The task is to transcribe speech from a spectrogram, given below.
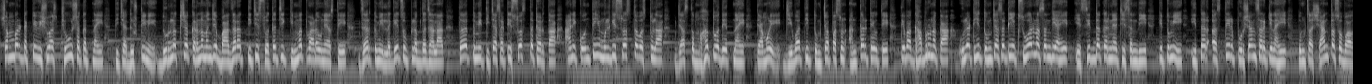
शंभर टक्के विश्वास ठेवू शकत नाही. तिच्या दृष्टीने दुर्लक्ष करणं म्हणजे बाजारात तिची स्वतःची किंमत वाढवणे असते. जर तुम्ही लगेच उपलब्ध झालात तर तुम्ही तिच्यासाठी स्वस्त ठरता आणि कोणतीही मुलगी स्वस्त वस्तूला जास्त महत्त्व देत नाही. त्यामुळे जेव्हा ती तुमच्यापासून अंतर ठेवते तेव्हा घाबरू नका. उलट ही तुमच्यासाठी एक सुवर्ण संधी आहे. हे सिद्ध करण्याची संधी की तुम्ही इतर अस्थिर पुरुषांसारखे नाही. तुमचा शांत स्वभाव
